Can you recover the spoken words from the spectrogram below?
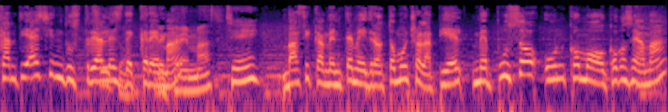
cantidades industriales Sí, de crema. De cremas. Sí. Básicamente me hidrató mucho la piel. Me puso un como, ¿cómo se llama?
